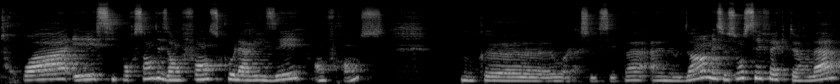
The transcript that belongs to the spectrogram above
3 et 6 des enfants scolarisés en France. Donc euh, voilà, c'est pas anodin, mais ce sont ces facteurs-là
